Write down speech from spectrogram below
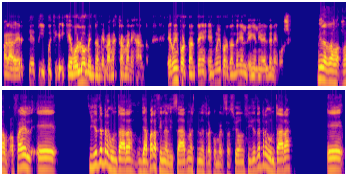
para ver qué tipo y qué, y qué volumen también van a estar manejando. Es muy importante, es muy importante en el, en el nivel de negocio. Mira, Ra- Ra- Rafael, eh, si yo te preguntara, ya para finalizar nues- nuestra conversación, si yo te preguntara, eh,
